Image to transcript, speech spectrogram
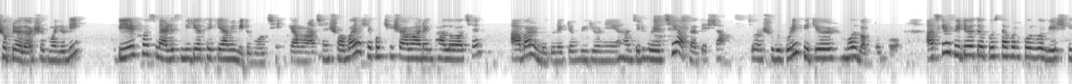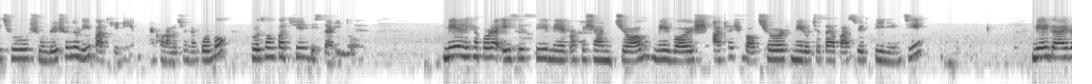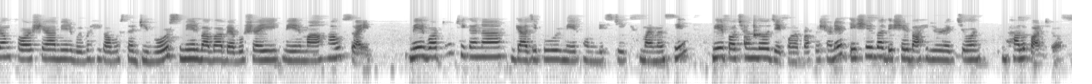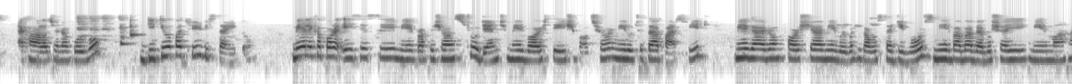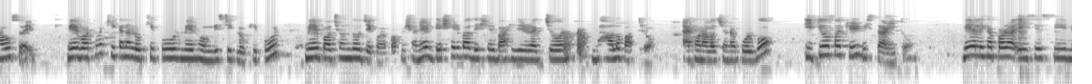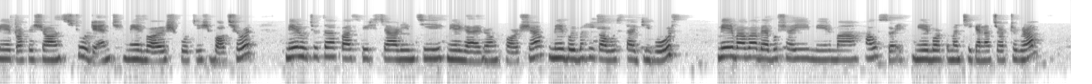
সুপ্রিয় দর্শক মণ্ডলী, বিয়ের খোঁজ ম্যারেজ মিডিয়া থেকে আমি মিতু বলছি। কেমন আছেন সবাই? আশা করছি সবাই অনেক ভালো আছেন। আবার নতুন একটা ভিডিও নিয়ে হাজির হয়েছি আপনাদের সামনে। শুরু করি ভিডিওর মূল বক্তব্য। আজকের ভিডিওতে উপস্থাপন করব বেশ কিছু সুন্দরী সুন্দরী পাত্রী নিয়ে। এখন আলোচনা করব প্রথম পাত্রীর বিস্তারিত। মেয়ের লেখাপড়া এইচএসসি মেয়ের প্রফেশন জব মেয়ের বয়স আঠাশ বছর, মেয়ের উচ্চতা পাঁচ ফিট তিন ইঞ্চি মেয়ের গায়ের রং ফর্সা, মেয়ের বৈবাহিক অবস্থা ডিভোর্স মেয়ের বাবা ব্যবসায়ী, মেয়ের মা হাউস ওয়াইফ মেয়ের বর্তমান ঠিকানা গাজীপুর, মেয়ের হোম ডিস্ট্রিক্ট ময়মনসিং। মেয়ের পছন্দ যে কোনো প্রফেশনের দেশের বা দেশের বাহিরের একজন ভালো পাত্র। এখন আলোচনা করব দ্বিতীয় পাত্রীর বিস্তারিত। মেয়ের লেখাপড়া এইচএসসি মেয়ের প্রফেশন স্টুডেন্ট মেয়ের বয়স তেইশ বছর, মেয়ের উচ্চতা পাঁচ ফিট মেয়ের গায়ের রং ফর্সা, মেয়ের বৈবাহিক অবস্থা ডিভোর্স মেয়ের বাবা ব্যবসায়ী, মেয়ের মা হাউসওয়াইফ মেয়ের বর্তমান ঠিকানা লক্ষ্মীপুর, মেয়ের হোম ডিস্ট্রিক্ট লক্ষ্মীপুর, মেয়ের পছন্দ যে কোনো প্রফেশনের দেশের বা দেশের বাহিরের একজন ভালো পাত্র। এখন আলোচনা করব তৃতীয় পাত্রের বিস্তারিত। মেয়ের লেখাপড়া এইচএসসি মেয়ের প্রফেশন স্টুডেন্ট মেয়ের বয়স পঁচিশ বছর, মেয়ের উচ্চতা পাঁচ ফিট চার ইঞ্চি, মেয়ের গায়ের রং ফর্সা, মেয়ের বৈবাহিক অবস্থা ডিভোর্স মেয়ের বাবা ব্যবসায়ী, মেয়ের মা হাউসওয়াইফ মেয়ের বর্তমান ঠিকানা চট্টগ্রাম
